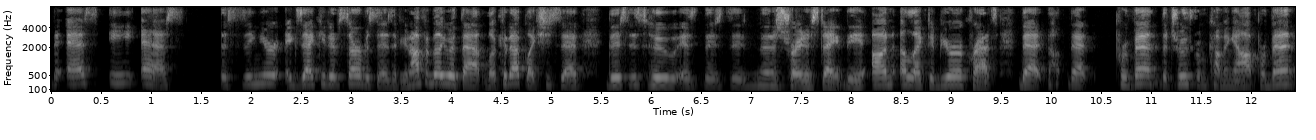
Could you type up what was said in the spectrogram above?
the SES, the Senior Executive Services. If you're not familiar with that, look it up. Like she said, this is who is this the administrative state, the unelected bureaucrats that that prevent the truth from coming out, prevent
